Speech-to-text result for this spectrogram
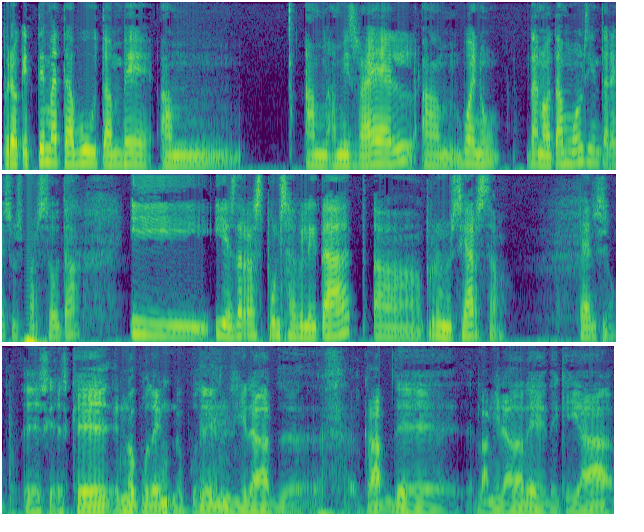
però aquest tema tabú també amb, amb, amb Israel, amb, bueno, denota molts interessos per sota i, i és de responsabilitat eh, pronunciar-se penso. Sí, és, és que no podem, no podem girar el cap de la mirada de, de que hi ha,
